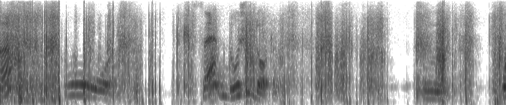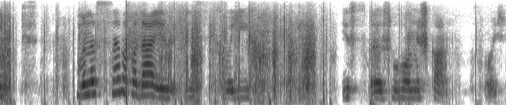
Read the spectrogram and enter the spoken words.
А? О, це дуже добре. Ой, мене все випадає із своїх із е, свого мішка. Ось.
